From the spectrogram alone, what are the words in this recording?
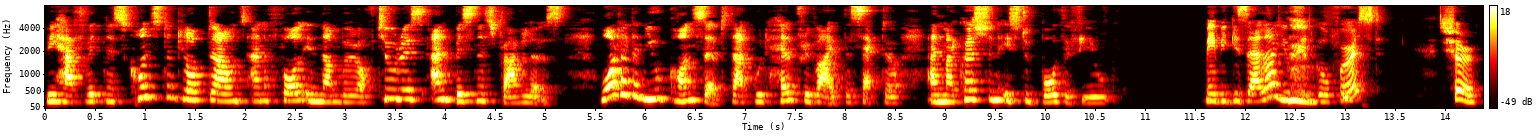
We have witnessed constant lockdowns and a fall in number of tourists and business travelers. What are the new concepts that would help revive the sector? And my question is to both of you. Maybe Gisela, you can go first. Sure.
